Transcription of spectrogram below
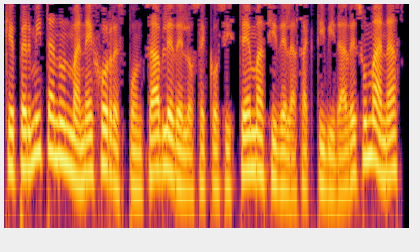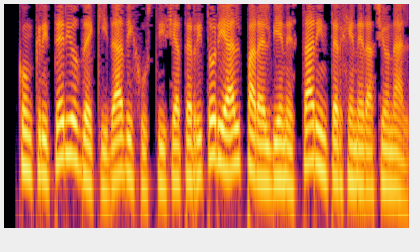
que permitan un manejo responsable de los ecosistemas y de las actividades humanas, con criterios de equidad y justicia territorial para el bienestar intergeneracional.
